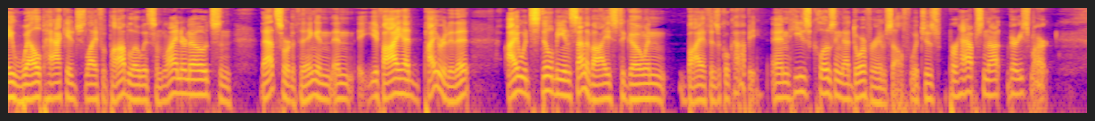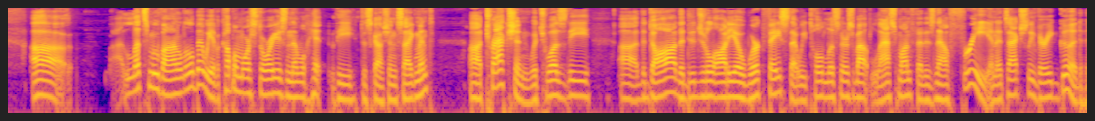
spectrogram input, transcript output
a well packaged Life of Pablo with some liner notes and that sort of thing. And, and if I had pirated it, I would still be incentivized to go and buy a physical copy. And he's closing that door for himself, which is perhaps not very smart. Uh, let's move on a little bit. We have a couple more stories, and then we'll hit the discussion segment. Uh, Tracktion, which was the uh, the DAW, the digital audio workface that we told listeners about last month, that is now free, and it's actually very good.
